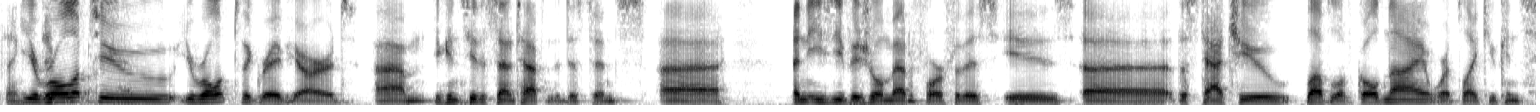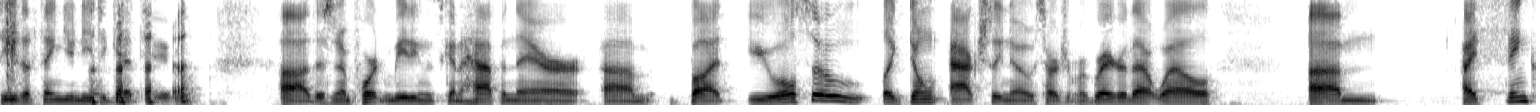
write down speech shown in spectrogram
thing. you roll up Dinkeldorf, to you roll up to the graveyard. Um, you can see the cenotaph in the distance. Uh, an easy visual metaphor for this is uh, the statue level of Goldeneye, where it's like you can see the thing you need to get to. uh, there's an important meeting that's going to happen there, um, but you also like don't actually know Sergeant McGregor that well. Um, I think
